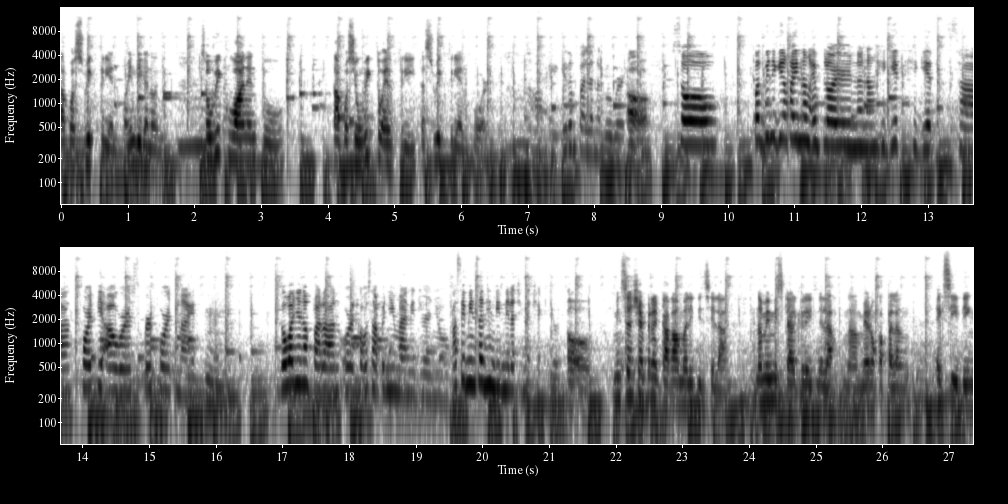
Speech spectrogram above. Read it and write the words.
tapos week 3 and 4. Hindi ganun. So, week 1 and 2, tapos yung week 2 and 3, tapos week 3 and 4. Ah, okay. Ganun pala nag-work. Oo. So, pag binigyan kayo ng employer na ng higit-higit sa 40 hours per fortnight, Mhm. gawa niyo ng paraan or kausapin niyo yung manager niyo. Kasi minsan hindi nila chine-check yun. Oo. Minsan, syempre, nagkakamali din sila na may miscalculate nila na meron ka palang exceeding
